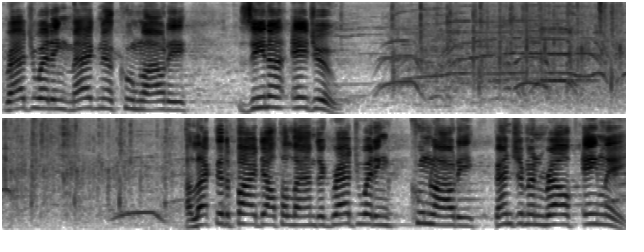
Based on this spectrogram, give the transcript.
graduating magna cum laude, Zena Aju. Elected to Phi Delta Lambda, graduating cum laude, Benjamin Ralph Ainley.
